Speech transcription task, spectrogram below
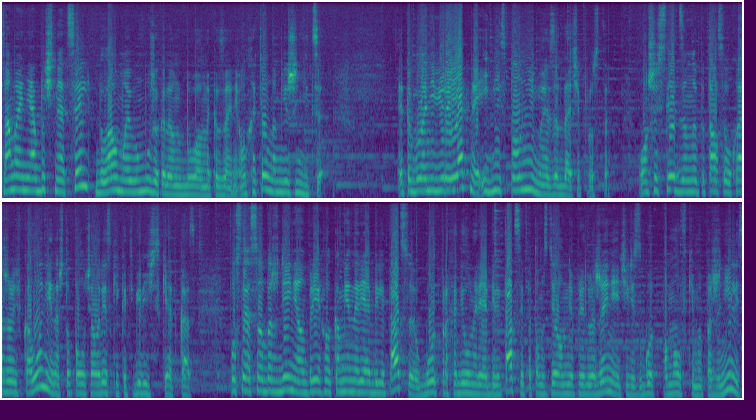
Самая необычная цель была у моего мужа, когда он бывал на Казани. Он хотел на мне жениться. Это была невероятная и неисполнимая задача просто. Он шесть лет за мной пытался ухаживать в колонии, на что получал резкий категорический отказ. После освобождения он приехал ко мне на реабилитацию, год проходил на реабилитации, потом сделал мне предложение, через год помолвки мы поженились.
